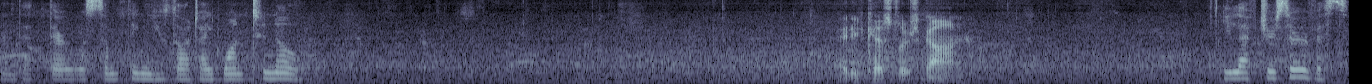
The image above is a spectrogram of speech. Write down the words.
and that there was something you thought I'd want to know. Eddie Kessler's gone. He left your service.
